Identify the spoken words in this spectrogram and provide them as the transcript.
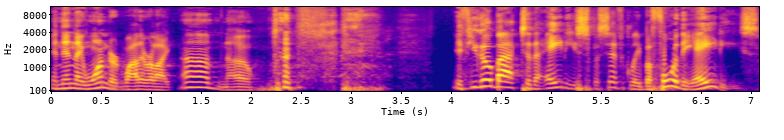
And then they wondered why they were like, uh, no. if you go back to the 80s specifically, before the 80s,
